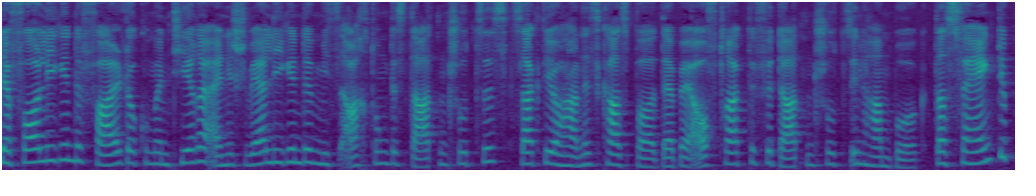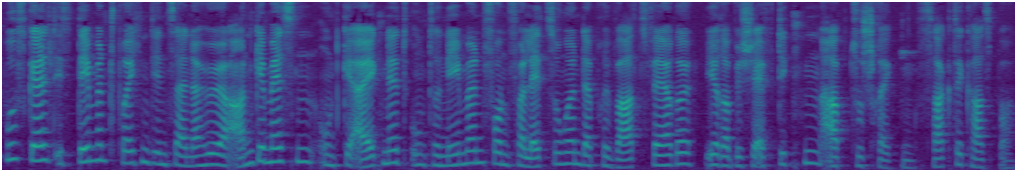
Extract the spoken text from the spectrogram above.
Der vorliegende Fall dokumentiere eine schwer schwerliegende Missachtung des Datenschutzes, sagte Johannes Kaspar, der Beauftragte für Datenschutz in Hamburg. Das verhängte Bußgeld ist dementsprechend in seiner Höhe angemessen und geeignet, Unternehmen von Verletzungen der Privatsphäre ihrer Beschäftigten abzuschrecken, sagte Kaspar.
